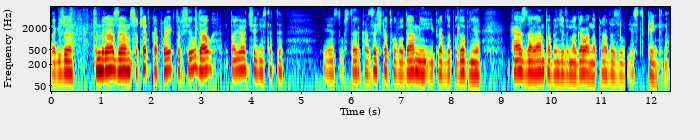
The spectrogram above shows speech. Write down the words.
Także tym razem soczewka projektor się udał. W Toyocie niestety jest usterka ze światłowodami i prawdopodobnie każda lampa będzie wymagała naprawy. Jest piękna.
